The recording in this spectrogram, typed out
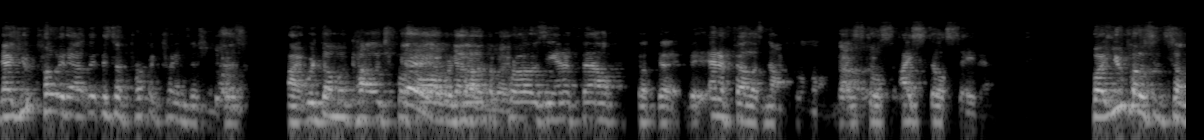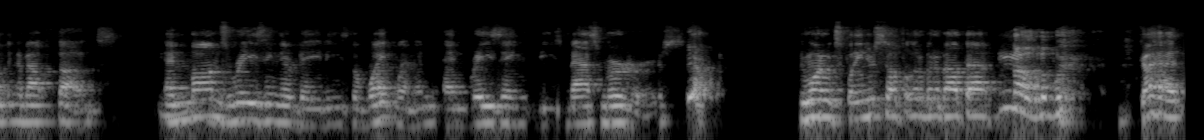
Now you put it out. This is a perfect transition because all right, we're done with college football. Yeah, yeah, we we're done with the way. pros, the NFL. The, the, the NFL is not for long. I still I still say that. But you posted something about thugs and mm-hmm. moms raising their babies, the white women, and raising these mass murderers. Yeah. You want to explain yourself a little bit about that? No, Go ahead,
